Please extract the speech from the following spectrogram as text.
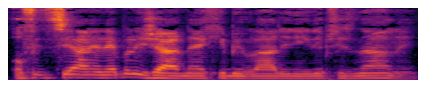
Oficiálně nebyly žádné chyby vlády nikdy přiznány.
